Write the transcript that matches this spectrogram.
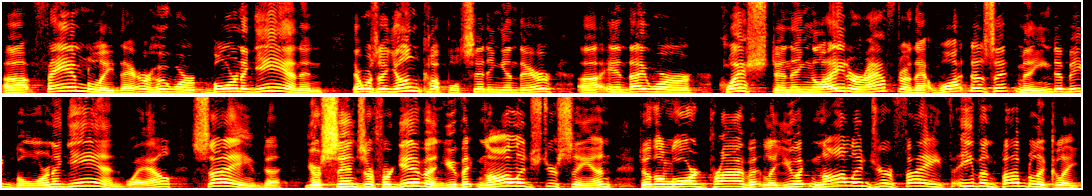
uh, family there who were born again. And there was a young couple sitting in there, uh, and they were questioning later after that what does it mean to be born again? Well, saved. Your sins are forgiven. You've acknowledged your sin to the Lord privately. You acknowledge your faith even publicly,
